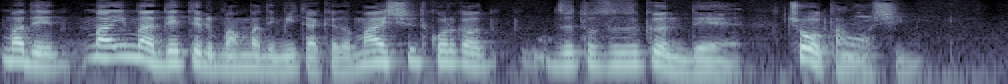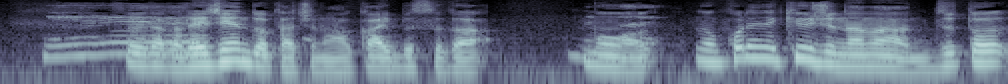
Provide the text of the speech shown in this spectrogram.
まで、まあ今出てるまんまで見たけど、毎週これからずっと続くんで、超楽しみ。へーそれだからレジェンドたちのアーカイブスが、もはい、う、これね、97ずっと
